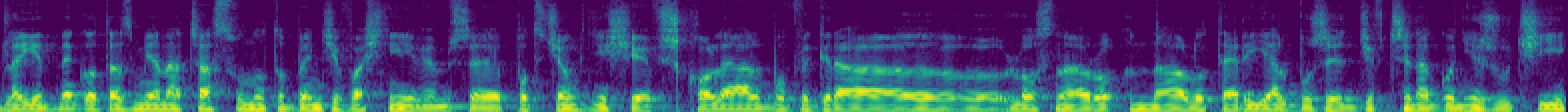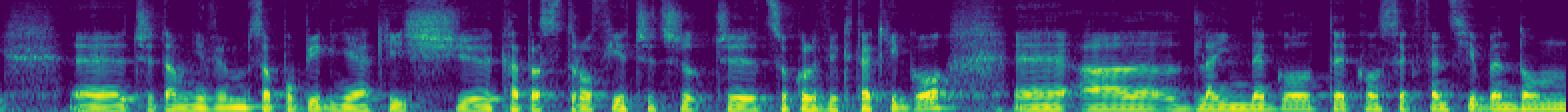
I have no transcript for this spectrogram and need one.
dla jednego ta zmiana czasu, no to będzie właśnie, nie wiem, że podciągnie się w szkole, albo wygra e, los na, na loterii, albo że dziewczyna go nie rzuci, e, czy tam, nie wiem, zapobiegnie jakiejś katastrofie, czy, czy, czy cokolwiek takiego, e, a dla innego te konsekwencje będą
